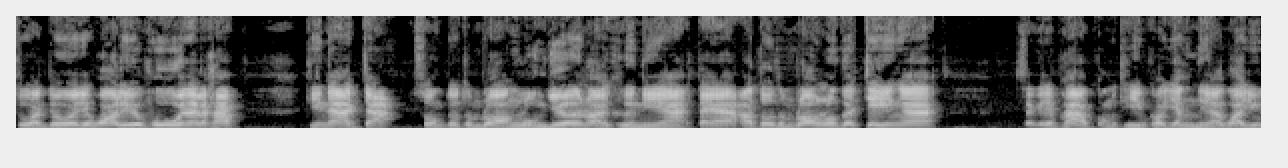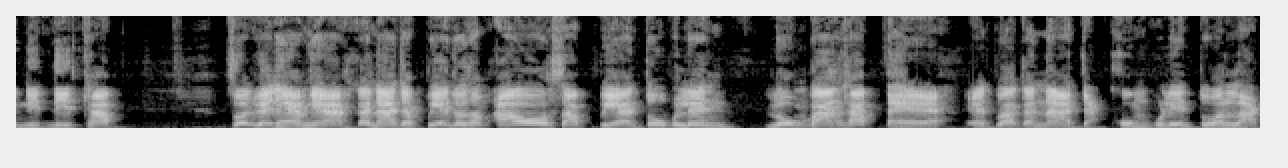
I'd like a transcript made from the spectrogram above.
ส่วนโดยเฉพาะลิเวอร์พูลนั่นแหละครับที่น่าจะส่งตัวสำรองลงเยอะหน่อยคืนนี้แต่เอาตัวสำรองลงก็จริงฮะศักยภาพของทีมเขายังเหนือกว่าอยู่นิดๆครับ ส่วนเวสต์แฮมเนี่ยก็น่าจะเปลี่ยนตัวทำเอาสับเปลี่ยนตัวผู้เล่นลงบ้างครับ แต่แอดว่าก็น่าจะคงผู้เล่นตัวหลัก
